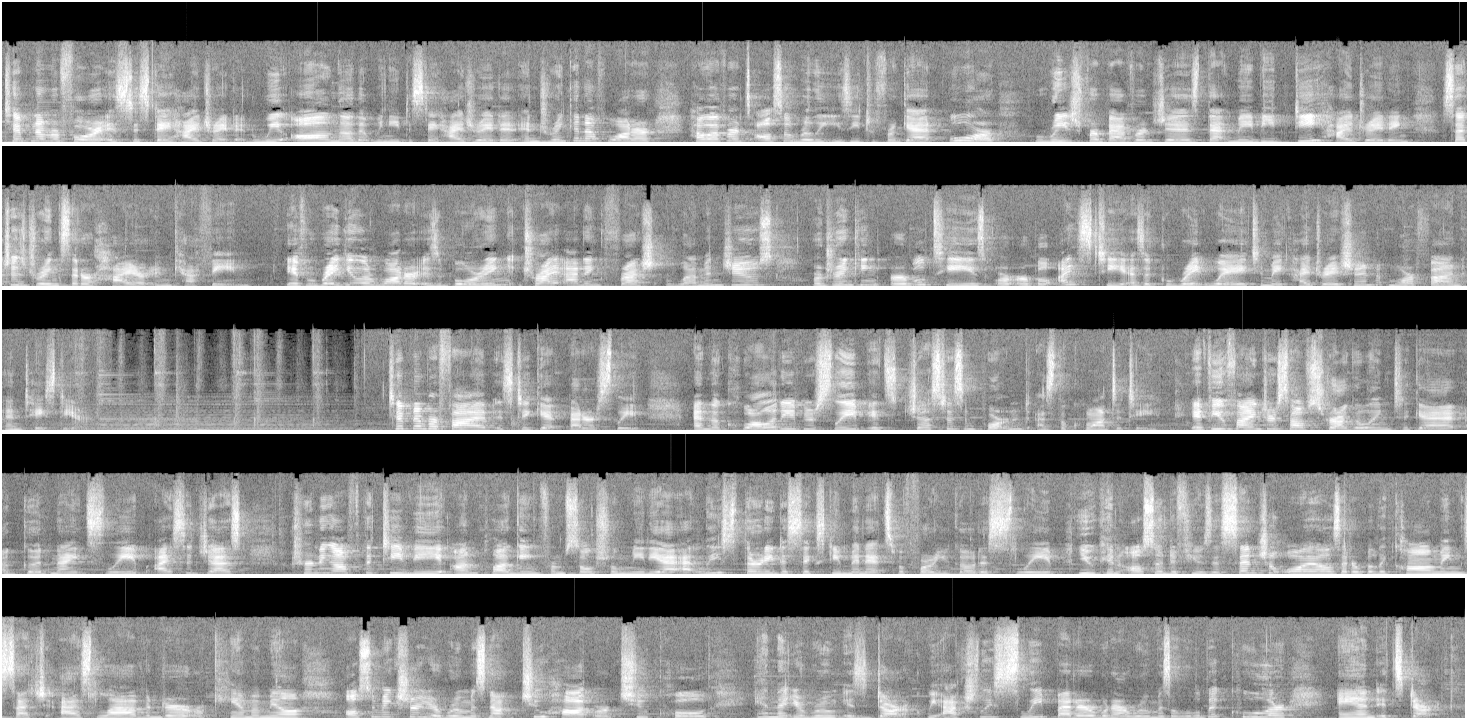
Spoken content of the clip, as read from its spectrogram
Tip number four is to stay hydrated. We all know that we need to stay hydrated and drink enough water. However, it's also really easy to forget or reach for beverages that may be dehydrating, such as drinks that are higher in caffeine. If regular water is boring, try adding fresh lemon juice or drinking herbal teas or herbal iced tea as a great way to make hydration more fun and tastier. Tip number five is to get better sleep. And the quality of your sleep, it's just as important as the quantity. If you find yourself struggling to get a good night's sleep, I suggest turning off the TV, unplugging from social media at least 30 to 60 minutes before you go to sleep. You can also diffuse essential oils that are really calming, such as lavender or chamomile. Also make sure your room is not too hot or too cold and that your room is dark. We actually sleep better when our room is a little bit cooler and it's dark.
